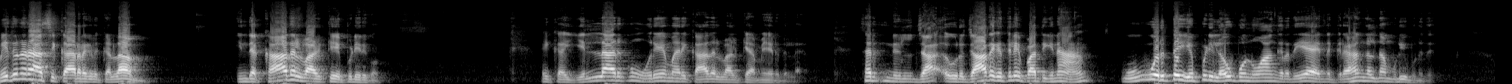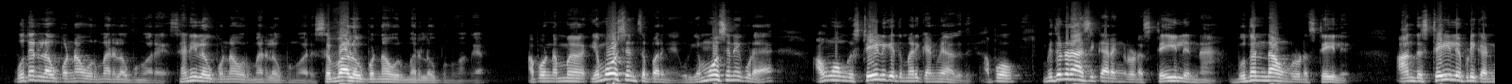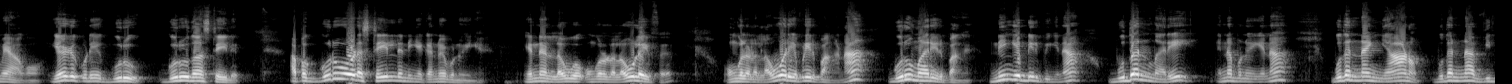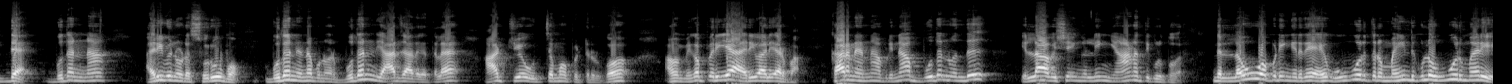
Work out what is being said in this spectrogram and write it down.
மிதுன ராசிக்காரர்களுக்கெல்லாம் இந்த காதல் வாழ்க்கை எப்படி இருக்கும்? எல்லாருக்கும் ஒரே மாதிரி காதல் வாழ்க்கை அமையறதில்ல. சார் ஜா ஒரு ஜாதகத்திலே பார்த்தீங்கன்னா ஒவ்வொருத்தர் எப்படி லவ் பண்ணுவாங்கிறதையே இந்த கிரகங்கள் தான் முடிவு பண்ணுது. புதன் லவ் பண்ணால் ஒரு மாதிரி லவ் பண்ணுவார். சனி லவ் பண்ணால் ஒரு மாதிரி லவ் பண்ணுவார். செவ்வாய் லவ் பண்ணால் ஒரு மாதிரி லவ் பண்ணுவாங்க. அப்போ நம்ம எமோஷன்ஸை பாருங்கள் ஒரு எமோஷனே கூட அவங்கவுங்க ஸ்டைலுக்கு ஏற்ற மாதிரி கன்வே ஆகுது. அப்போது மிதுன ராசிக்காரங்களோட ஸ்டைல் என்ன? புதன் தான் அவங்களோட ஸ்டைலு அந்த ஸ்டைல் எப்படி கன்வே ஆகும்? ஏழு கூடிய குரு. குரு தான் ஸ்டைலு அப்போ குருவோட ஸ்டைலில் நீங்கள் கன்வே பண்ணுவீங்க. என்ன லவ் உங்களோட லவ் லைஃபு உங்களோட லவ்வர் எப்படி இருப்பாங்கன்னா குரு மாதிரி இருப்பாங்க. நீங்கள் எப்படி இருப்பீங்கன்னா புதன் மாதிரி என்ன பண்ணுவீங்கன்னா புதன்னா ஞானம் புதன்னா வித்தை புதன்னா அறிவினோட சுரூபம். புதன் என்ன பண்ணுவார்? புதன் யார் ஜாதகத்தில் ஆட்சியோ உச்சமோ பெற்றிருக்கோ அவன் மிகப்பெரிய அறிவாளியாக இருப்பான். காரணம் என்ன அப்படின்னா புதன் வந்து எல்லா விஷயங்கள்லையும் ஞானத்தை கொடுப்பவர். இந்த லவ் அப்படிங்கிறதே ஒவ்வொருத்தர் மைண்டுக்குள்ளே ஒவ்வொரு மாதிரி.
